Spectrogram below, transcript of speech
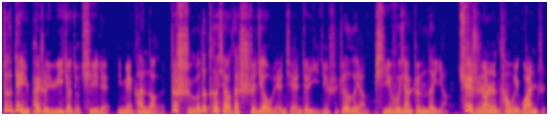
这个电影拍摄于一九九七年，你们也看到了，这蛇的特效在十九年前就已经是这个样子，皮肤像真的一样，确实让人叹为观止。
